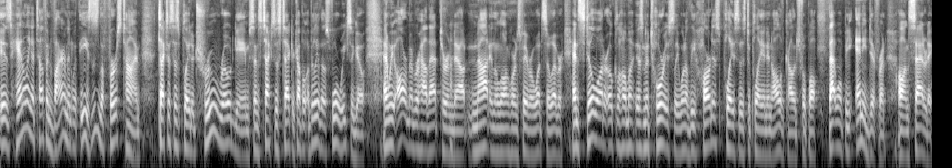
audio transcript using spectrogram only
is handling a tough environment with ease. This is the first time Texas has played a true road game since Texas Tech a couple, I believe that was four weeks ago. And we all remember how that turned out, not in the Longhorns' favor whatsoever. And Stillwater, Oklahoma is notoriously one of the hardest places to play in in all of college football. That won't be any different on Saturday.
